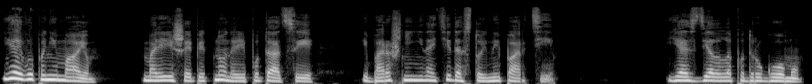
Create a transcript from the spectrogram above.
«Я его понимаю. Малейшее пятно на репутации, и барышне не найти достойной партии. Я сделала по-другому.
